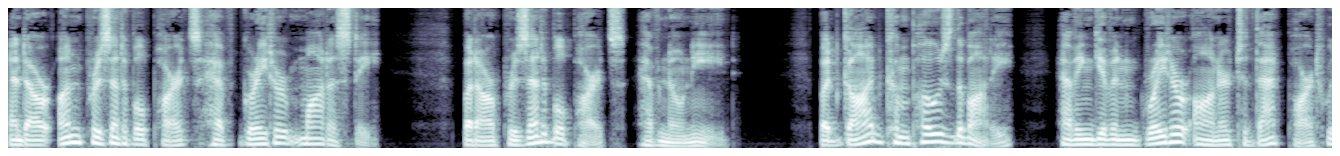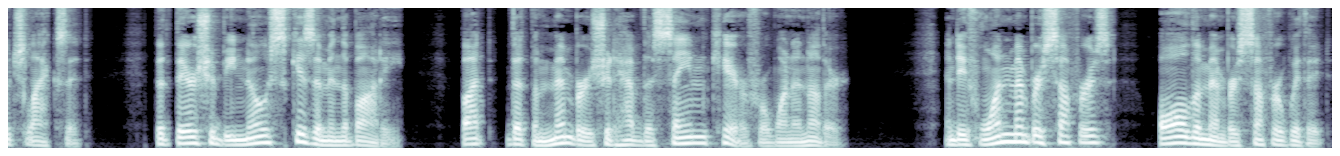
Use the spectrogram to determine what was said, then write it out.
and our unpresentable parts have greater modesty. but our presentable parts have no need. But God composed the body, having given greater honor to that part which lacks it, that there should be no schism in the body, but that the members should have the same care for one another. And if one member suffers, all the members suffer with it.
